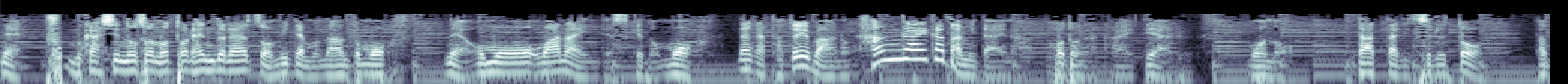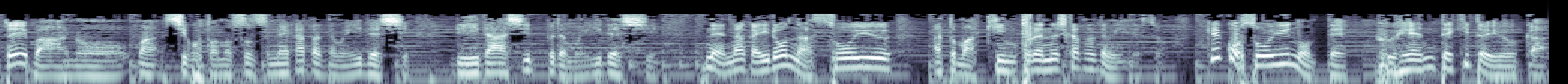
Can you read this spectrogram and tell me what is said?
ね、昔のそのトレンドのやつを見てもなんともね、思わないんですけども、なんか例えばあの、考え方みたいなことが書いてあるものだったりすると、例えば、あの、まあ、仕事の進め方でもいいですし、リーダーシップでもいいですし、ね、なんかいろんなそういう、あとま、筋トレの仕方でもいいですよ。結構そういうのって普遍的というか、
